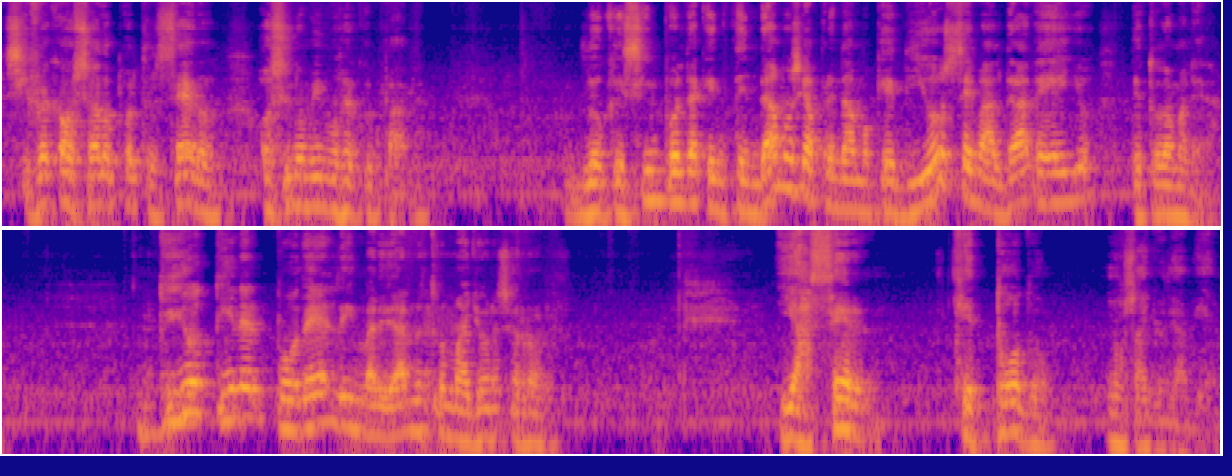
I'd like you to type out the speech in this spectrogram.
si fue causado por terceros o si uno mismo es el culpable. Lo que sí importa es que entendamos y aprendamos que Dios se valdrá de ello de toda manera. Dios tiene el poder de invalidar nuestros mayores errores y hacer que todo nos ayude a bien.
